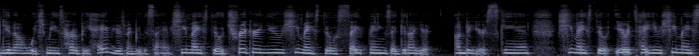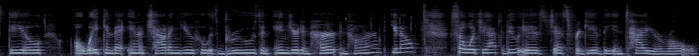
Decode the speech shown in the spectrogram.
you know, which means her behaviors may be the same. She may still trigger you. She may still say things that get on your under your skin. She may still irritate you. She may still awaken that inner child in you who is bruised and injured and hurt and harmed, you know? So what you have to do is just forgive the entire role.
